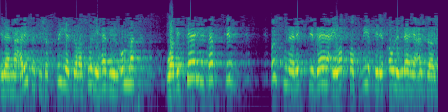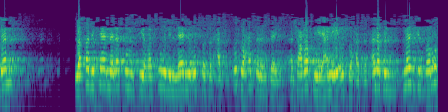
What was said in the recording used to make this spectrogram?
إلى معرفة شخصية رسول هذه الأمة وبالتالي تفقد حسن الاتباع والتطبيق لقول الله عز وجل لقد كان لكم في رسول الله أسوة حسنة. أسوة حسنة إزاي؟ أنا عرفني يعني إيه أسوة حسنة؟ أنا في المسجد بروح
